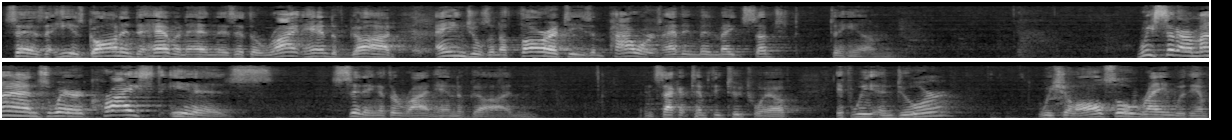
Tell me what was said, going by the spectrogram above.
says that he has gone into heaven and is at the right hand of God, angels and authorities and powers having been made subject to him. We set our minds where Christ is, sitting at the right hand of God. In 2 Timothy 2:12, if we endure, we shall also reign with him.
